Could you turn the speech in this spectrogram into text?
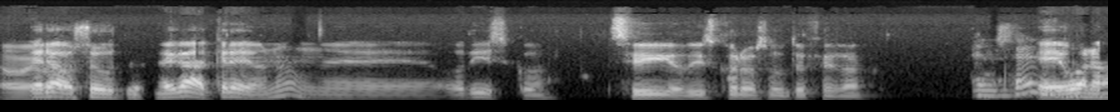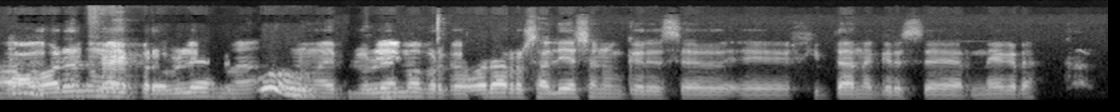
Era o seu TFG, creo, non? Eh, o disco. Sí, o disco era o seu TFG. En serio? Eh, bueno, agora non hai eh, problema, uh, non hai problema porque agora Rosalía xa non quere ser eh, gitana, quere ser negra.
